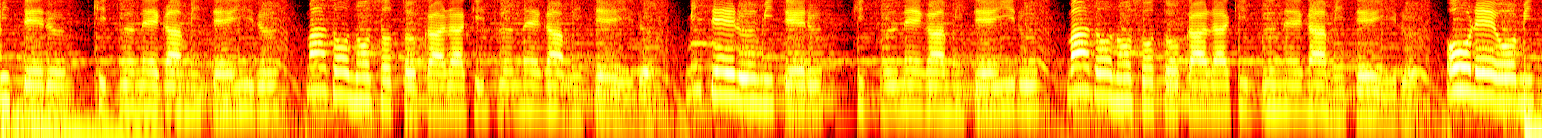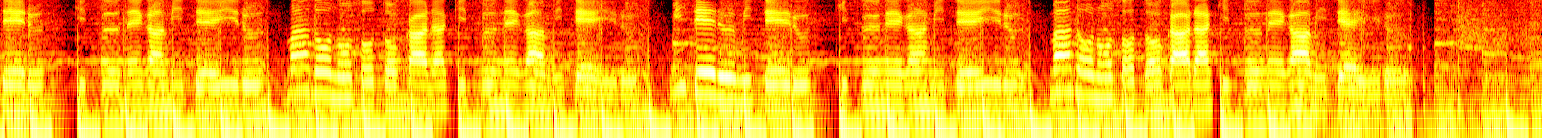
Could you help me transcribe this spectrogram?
見てる狐が見ている。窓の外から狐が見ている。見てる見てる。狐が見ている。窓の外から狐が見ている。俺を見てる。狐が見ている。窓の外から狐が見ている。見てる見てる。狐が見ている。窓の外から狐が見ている。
